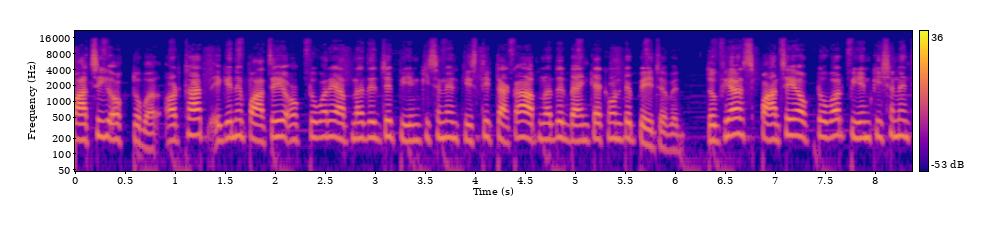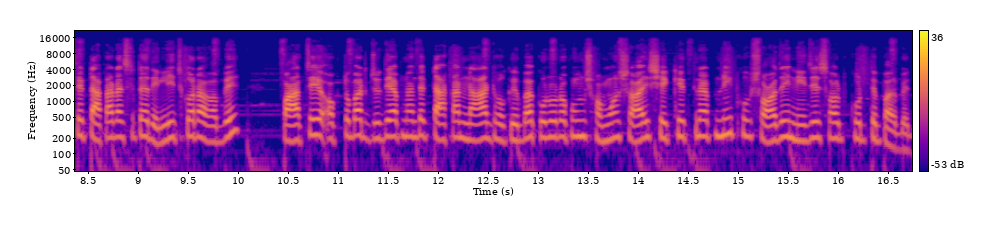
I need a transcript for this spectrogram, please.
পাঁচই অক্টোবর। অর্থাৎ এখানে পাঁচই অক্টোবরে আপনাদের যে পিএম কিষাণের কিস্তির টাকা আপনাদের ব্যাঙ্ক অ্যাকাউন্টে পেয়ে যাবেন। তো ফিয়ার্স পাঁচই অক্টোবর পিএম কিষাণের যে টাকাটা সেটা রিলিজ করা হবে। পাঁচই অক্টোবর যদি আপনাদের টাকা না ঢোকে বা কোনো রকম সমস্যা হয়, সেক্ষেত্রে আপনি খুব সহজেই নিজে সলভ করতে পারবেন।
